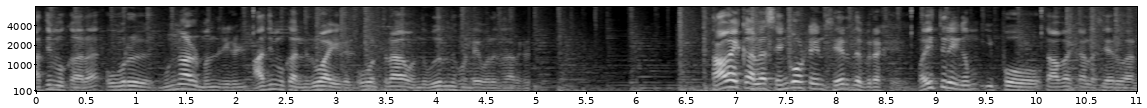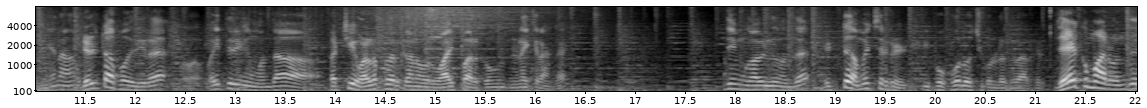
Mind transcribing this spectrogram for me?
அதிமுகவில் ஒவ்வொரு முன்னாள் மந்திரிகள் அதிமுக நிர்வாகிகள் ஒவ்வொருத்தராக வந்து உதிர்ந்து கொண்டே வருகிறார்கள். தாவைக்கால செங்கோட்டையன் சேர்ந்த பிறகு வைத்திலிங்கம் இப்போ தாவைக்கால சேருவார். ஏன்னா டெல்டா பகுதியில் வைத்திலிங்கம் வந்தால் கட்சியை வளர்ப்பதற்கான ஒரு வாய்ப்பாக இருக்கும்னு நினைக்கிறாங்க. அதிமுகவில் வந்த எட்டு அமைச்சர்கள் இப்போ கோல் வச்சு கொண்டிருக்கிறார்கள். ஜெயக்குமார் வந்து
